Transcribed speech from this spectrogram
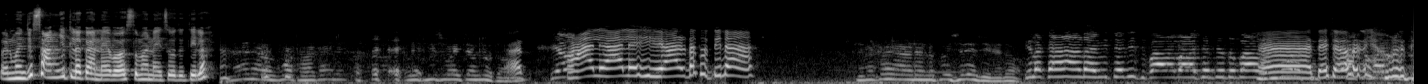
पण म्हणजे सांगितलं का नाही बा असं म्हणायचं होतं तिला? आले आले ही आरडत होती ना. तिला काय आणाय मी त्या दिवशी बाळा बाळा करते तर बाळा हा, त्याच्यावर नाही आवडत.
